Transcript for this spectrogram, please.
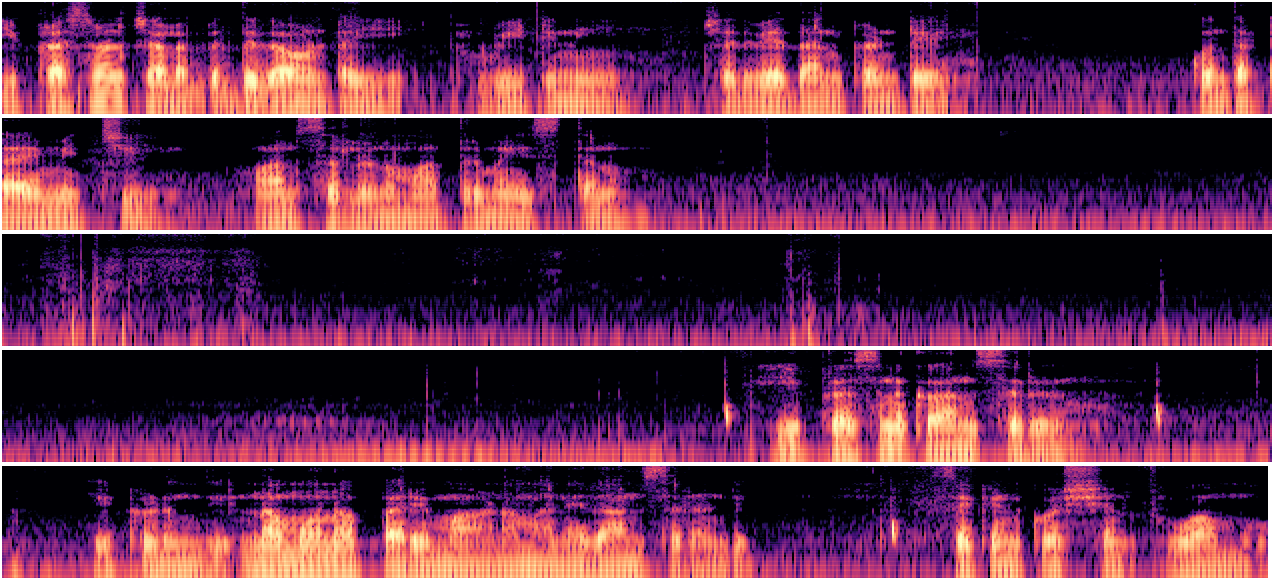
ఈ ప్రశ్నలు చాలా పెద్దగా ఉంటాయి. వీటిని చదివేదానికంటే కొంత టైం ఇచ్చి ఆన్సర్లను మాత్రమే ఇస్తాను. ఈ ప్రశ్నకు ఆన్సర్ ఇక్కడుంది. నమూనా పరిమాణం అనేది ఆన్సర్ అండి. సెకండ్ క్వశ్చన్ వాము.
